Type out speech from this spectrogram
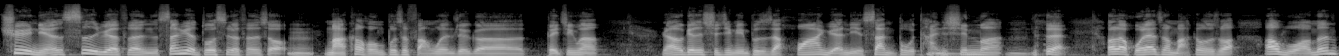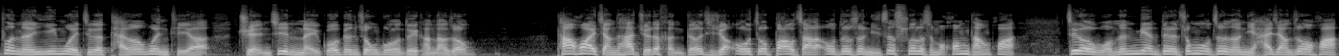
去年四月份、三月多四月份的时候，嗯，马克宏不是访问这个北京吗？然后跟习近平不是在花园里散步谈心吗？嗯，对。后来回来之后，马克龙说啊，我们不能因为这个台湾问题啊，卷进美国跟中共的对抗当中。他后来讲的，他觉得很得体，就欧洲爆炸了，欧洲说你这说了什么荒唐话？这个我们面对了中共这种，你还讲这种话，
